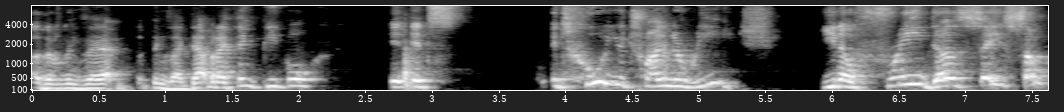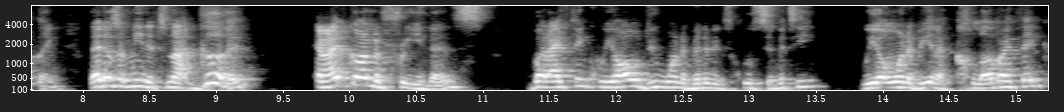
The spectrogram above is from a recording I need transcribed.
other things like that, things like that. But I think people, it, it's it's who you're trying to reach you know, free does say something. That doesn't mean it's not good. And I've gone to free events, but I think we all do want a bit of exclusivity. We all want to be in a club, I think.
